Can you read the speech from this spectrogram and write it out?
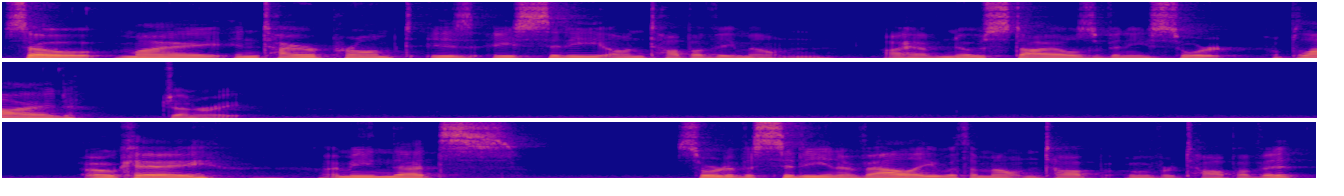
So my entire prompt is a city on top of a mountain. I have no styles of any sort applied generate. Okay, I mean, that's sort of a city in a valley with a mountaintop over top of it.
